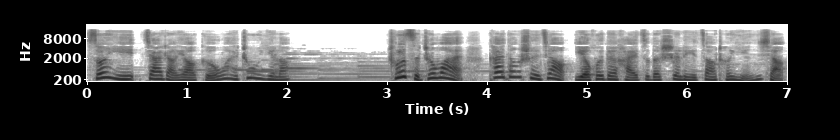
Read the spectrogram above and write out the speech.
所以家长要格外注意了。除此之外，开灯睡觉也会对孩子的视力造成影响。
